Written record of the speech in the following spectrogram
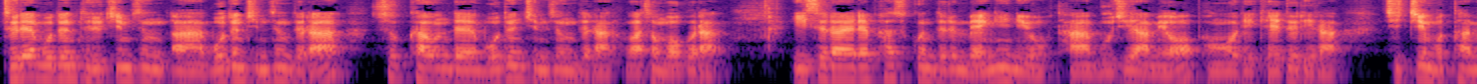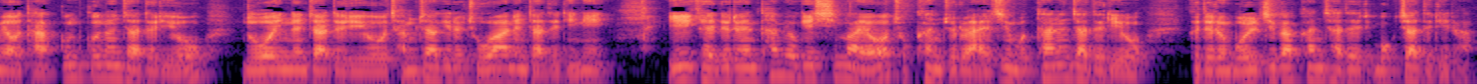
들의 모든 들짐승, 아, 모든 짐승들아, 숲 가운데 모든 짐승들아, 와서 먹으라. 이스라엘의 파수꾼들은 맹인이요 다 무지하며 벙어리 개들이라. 짓지 못하며 다 꿈꾸는 자들이요 누워 있는 자들이요 잠자기를 좋아하는 자들이니 이 개들은 탐욕이 심하여 족한 줄을 알지 못하는 자들이요 그들은 몰지각한 자들 목자들이라.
